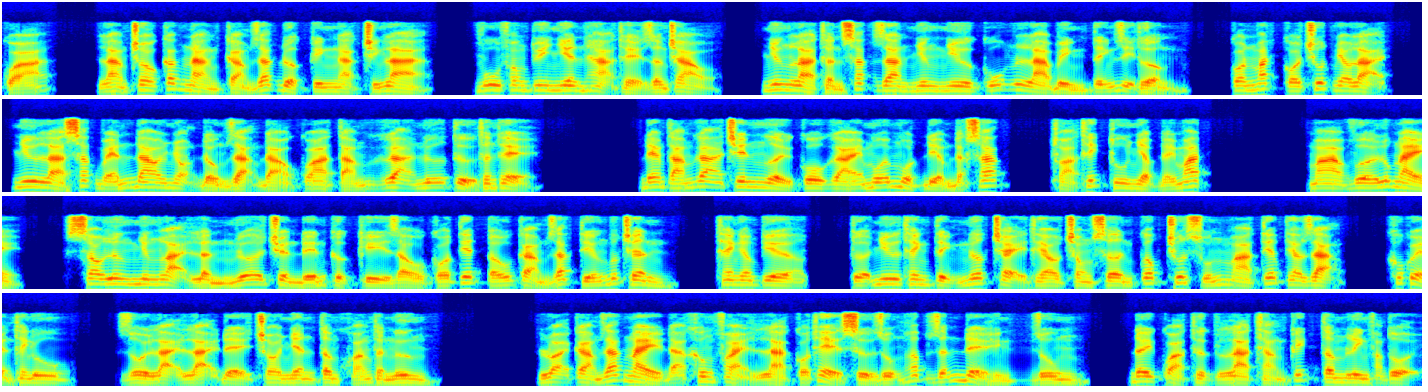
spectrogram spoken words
quá, làm cho các nàng cảm giác được kinh ngạc chính là, vu phong tuy nhiên hạ thể dâng trào, nhưng là thần sắc gian nhưng như cũng là bình tĩnh dị thường con mắt có chút nhau lại, như là sắc bén đao nhọn đồng dạng đảo qua tám gã nữ tử thân thể. Đem tám gã trên người cô gái mỗi một điểm đặc sắc, thỏa thích thu nhập đáy mắt. Mà vừa lúc này, sau lưng nhưng lại lần nữa truyền đến cực kỳ giàu có tiết tấu cảm giác tiếng bước chân, thanh âm kia, tựa như thanh tịnh nước chạy theo trong sơn cốc chút xuống mà tiếp theo dạng, khúc quyển thanh đu, rồi lại lại để cho nhân tâm khoáng thần ngưng. Loại cảm giác này đã không phải là có thể sử dụng hấp dẫn để hình dung, đây quả thực là thẳng kích tâm linh phạm tội.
